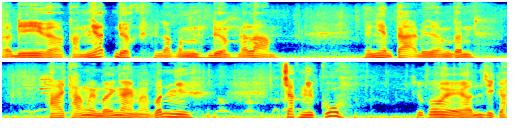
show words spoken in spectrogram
là đi và cảm nhận được là con đường đã làm. Đến hiện tại bây giờ cũng gần hai tháng mười mấy ngày mà vẫn như, chắc như cũ, chứ có hề hấn gì cả.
